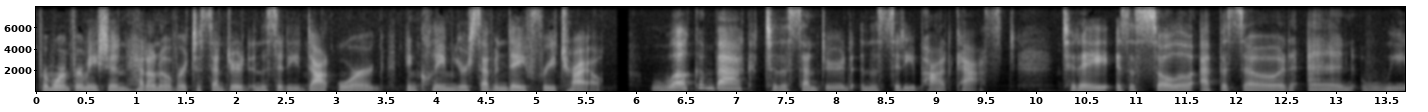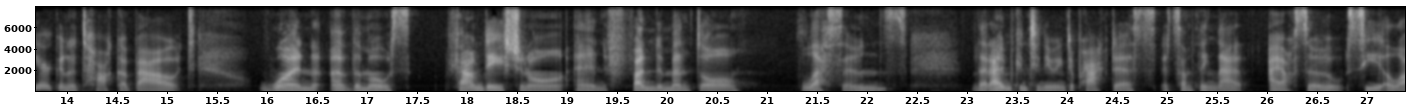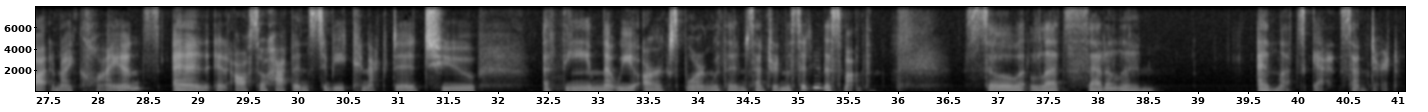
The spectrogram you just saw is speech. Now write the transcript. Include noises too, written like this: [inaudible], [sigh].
For more information, head on over to centeredinthecity.org and claim your seven day free trial. Welcome back to the Centered in the City podcast. Today is a solo episode, and we are going to talk about one of the most foundational and fundamental lessons that I'm continuing to practice. It's something that I also see a lot in my clients, and it also happens to be connected to a theme that we are exploring within Centered in the City this month. So let's settle in and let's get centered.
